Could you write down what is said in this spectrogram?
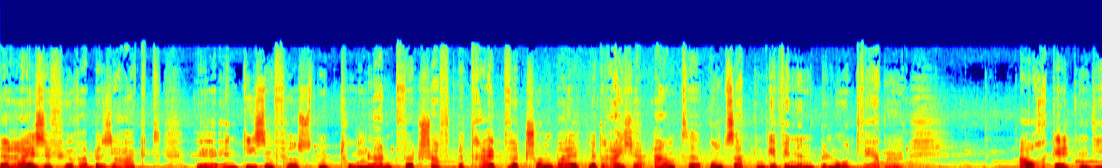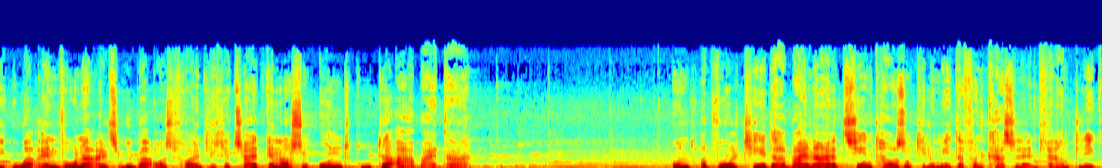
der Reiseführer besagt, wer in diesem Fürstentum Landwirtschaft betreibt, wird schon bald mit reicher Ernte und satten Gewinnen belohnt werden. Auch gelten die Ureinwohner als überaus freundliche Zeitgenossen und gute Arbeiter. Und obwohl Teda beinahe 10.000 Kilometer von Kassel entfernt liegt,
